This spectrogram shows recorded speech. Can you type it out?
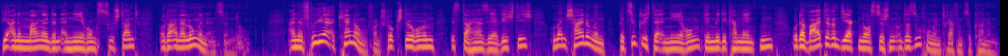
wie einem mangelnden Ernährungszustand oder einer Lungenentzündung. Eine frühe Erkennung von Schluckstörungen ist daher sehr wichtig, um Entscheidungen bezüglich der Ernährung, den Medikamenten oder weiteren diagnostischen Untersuchungen treffen zu können.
